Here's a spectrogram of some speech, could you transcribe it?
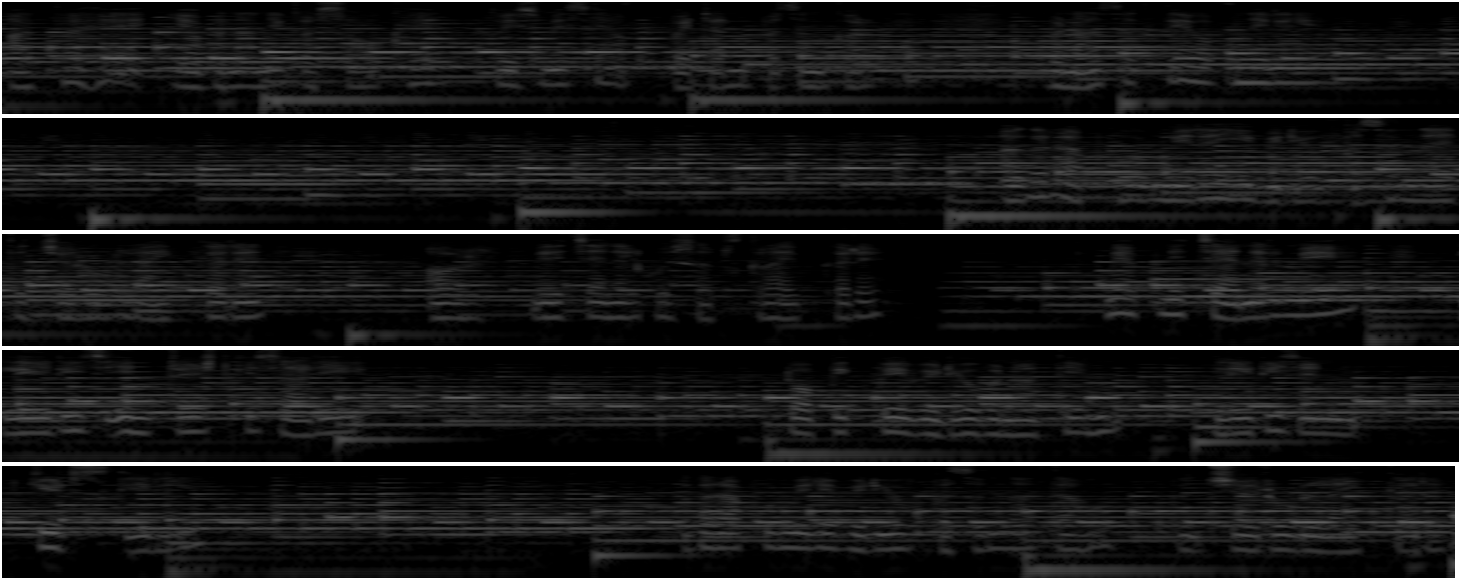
आता है या बनाने का शौक है तो इसमें से आप पैटर्न पसंद करके बना सकते हो अपने लिए। अगर आपको मेरा ये वीडियो पसंद आए तो ज़रूर लाइक करें और मेरे चैनल को सब्सक्राइब करें। मैं अपने चैनल में लेडीज़ इंटरेस्ट की सारी टॉपिक पे वीडियो बनाती हूँ, लेडीज़ एंड किड्स के लिए। अगर आपको मेरे वीडियो पसंद आता हो तो ज़रूर लाइक करें।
